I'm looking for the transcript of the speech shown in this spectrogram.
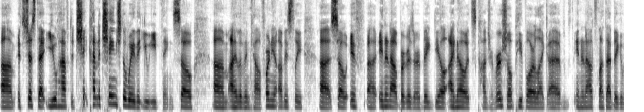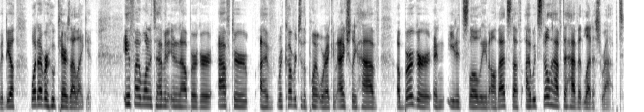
Um, it's just that you have to ch- kind of change the way that you eat things. So um, I live in California, obviously. Uh, so if uh, In and Out burgers are a big deal, I know it's controversial. People are like, uh, In and Out's not that big of a deal. Whatever, who cares? I like it if I wanted to have an In N Out burger after I've recovered to the point where I can actually have a burger and eat it slowly and all that stuff, I would still have to have it lettuce wrapped.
